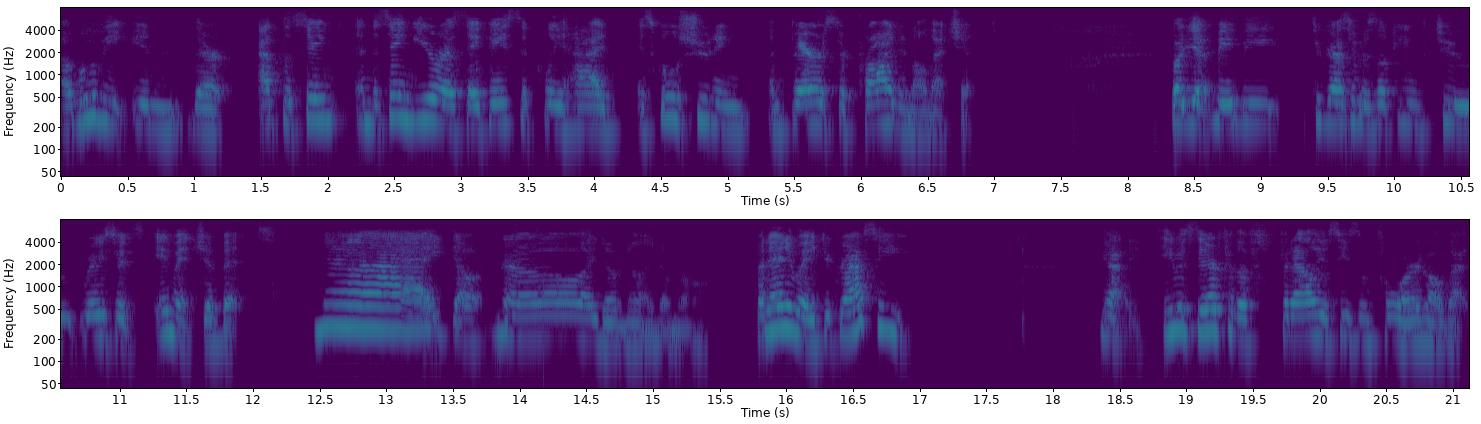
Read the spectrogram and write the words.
a movie in their at the same in the same year as they basically had a school shooting embarrass their pride and all that shit. But yet maybe Degrassi was looking to raise its image a bit. Nah, I don't know. I don't know. I don't know. But anyway, Degrassi, yeah, he was there for the finale of season four and all that.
